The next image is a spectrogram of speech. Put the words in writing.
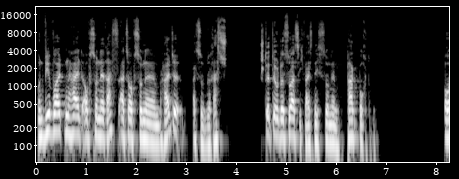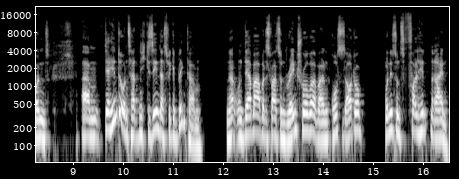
Und wir wollten halt auf so eine Rast, also auf so eine Halte, also eine Raststätte oder sowas, ich weiß nicht, so eine Parkbucht. Und ähm, der hinter uns hat nicht gesehen, dass wir geblinkt haben. Ne? Und der war aber, das war so ein Range Rover, war ein großes Auto und ist uns voll hinten rein.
